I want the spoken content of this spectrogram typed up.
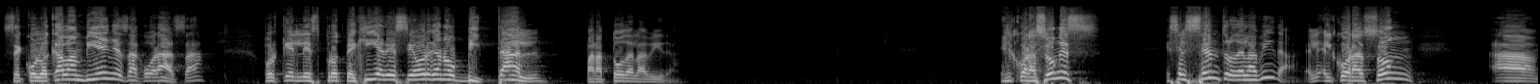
se colocaban bien esa coraza porque les protegía de ese órgano vital para toda la vida. El corazón es, es el centro de la vida. El, corazón, ah,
